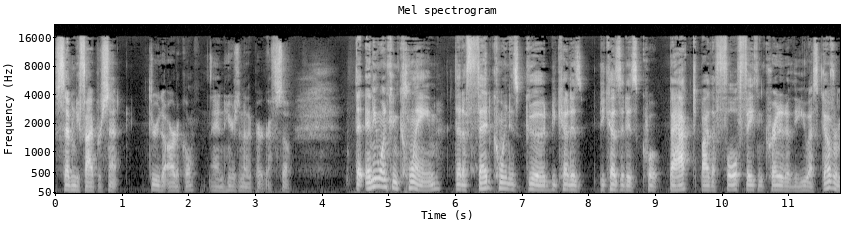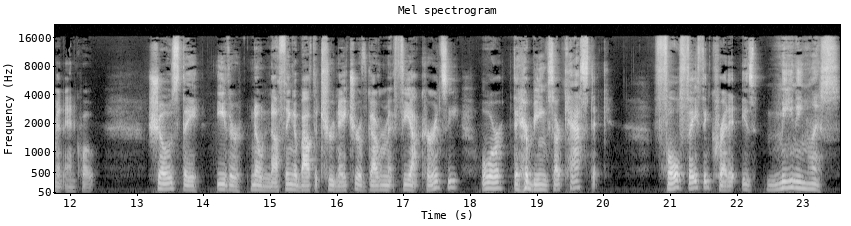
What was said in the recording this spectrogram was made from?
75% through the article and here's another paragraph. So that anyone can claim that a Fed coin is good because it is, because it is, quote, backed by the full faith and credit of the US government, end quote, shows they either know nothing about the true nature of government fiat currency or they are being sarcastic. Full faith and credit is meaningless.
